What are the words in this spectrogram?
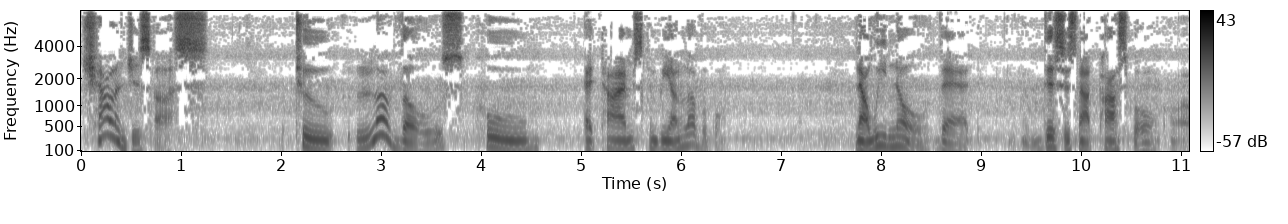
challenges us to love those who at times can be unlovable. Now we know that this is not possible uh,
